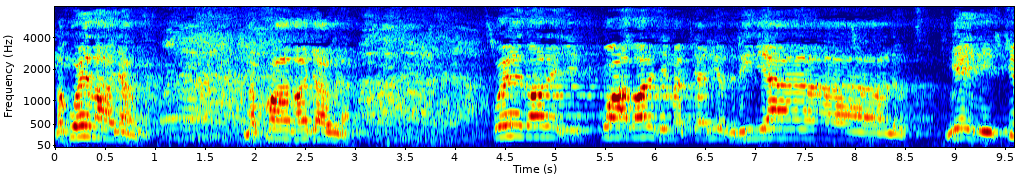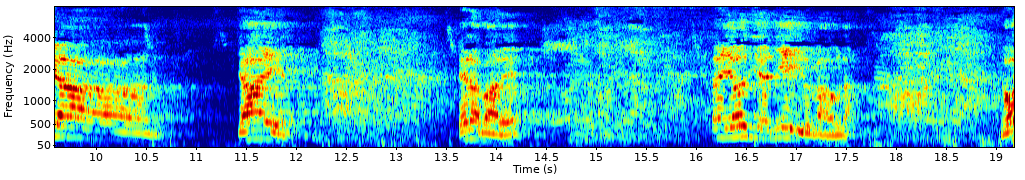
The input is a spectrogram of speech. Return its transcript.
မကွဲတော့ကြဘူး မခွာသွားကြဘူးလားကွဲသွားတဲ့ချိန်ကွာသွားတဲ့ချိန်မှာပြန်ပြီးတော့သတိရလို့ညည်ကြီးကြားလို့ကြားရဲ့အဲ့ဒါပါလေတန်ရောစီကညည်ကြီးမပါဘူးလားဒေါ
